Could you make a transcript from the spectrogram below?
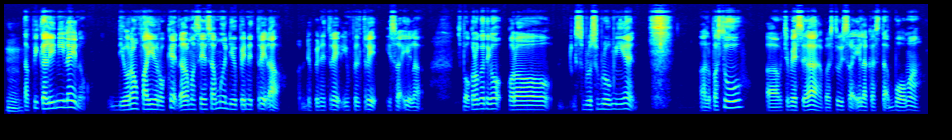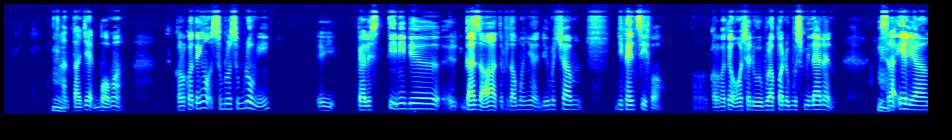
Hmm. tapi kali ni lain tau. Dia orang fire roket dalam masa yang sama dia penetrate lah. Dia penetrate infiltrate Israel lah. Sebab kalau kau tengok kalau sebelum-sebelum ni kan uh, lepas tu uh, macam biasa lah. Lepas tu Israel akan start bom lah. Hmm. hantar jet bom lah. Kalau kau tengok sebelum-sebelum ni eh, Palestin ni dia Gaza terutamanya dia macam defensif tau. Uh, kalau kau tengok macam 2008 2009 kan Hmm. Israel yang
